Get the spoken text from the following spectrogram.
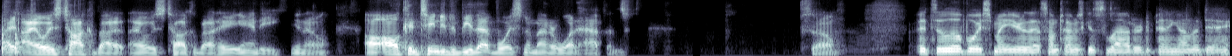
I, I always talk about it. I always talk about, hey, Andy, you know, I'll, I'll continue to be that voice no matter what happens. So it's a little voice in my ear that sometimes gets louder depending on the day.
